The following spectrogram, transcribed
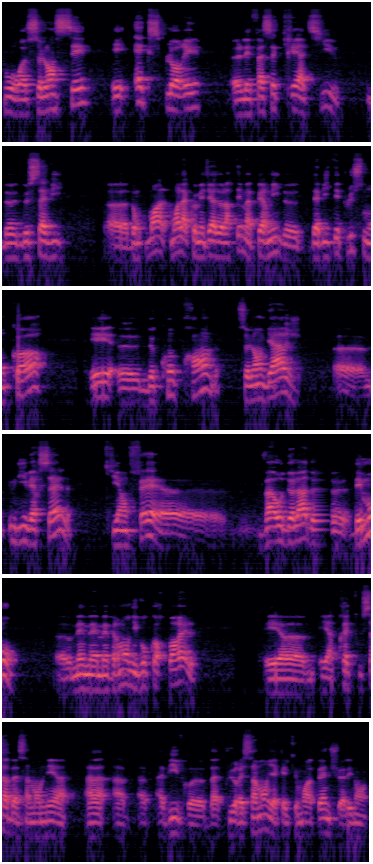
pour se lancer et explorer les facettes créatives de, sa vie. Euh, donc moi, moi, la comédia de l'arte m'a permis d'habiter plus mon corps et euh, de comprendre ce langage euh, universel qui en fait va au-delà de, des mots, mais, mais, vraiment au niveau corporel. Et, et après tout ça, ben, ça m'a emmené à, à, vivre ben, plus récemment, il y a quelques mois à peine, je suis allé dans,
